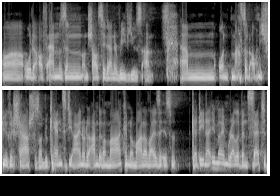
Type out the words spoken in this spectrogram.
äh, oder auf Amazon und schaust dir deine Reviews an ähm, und machst dort auch nicht viel Recherche, sondern du kennst die ein oder andere Marke. Normalerweise ist Gardena immer im Relevant Set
